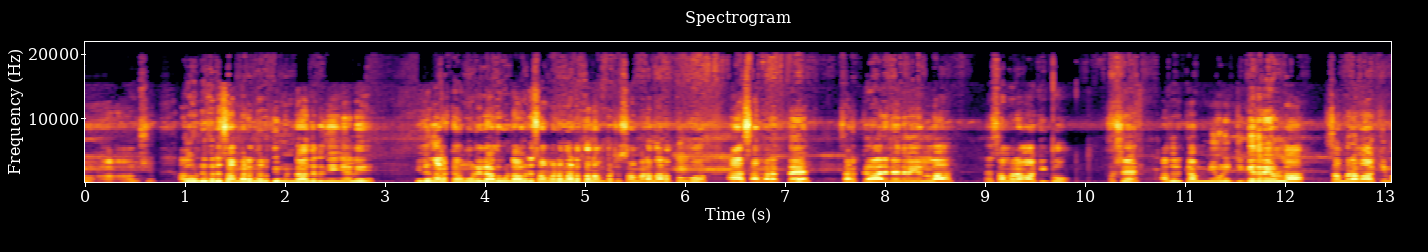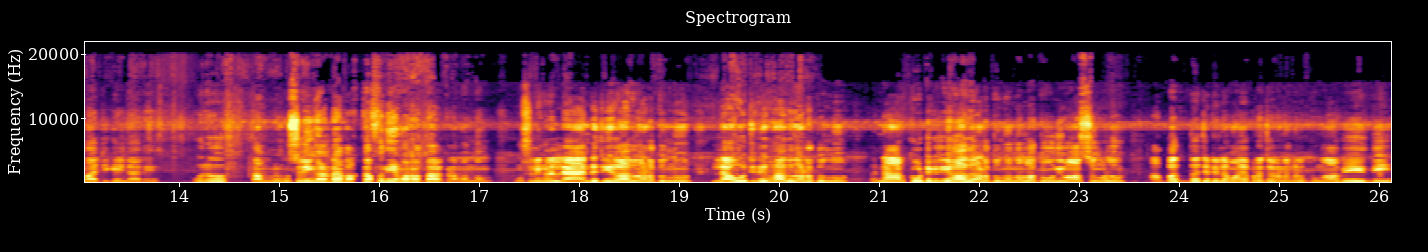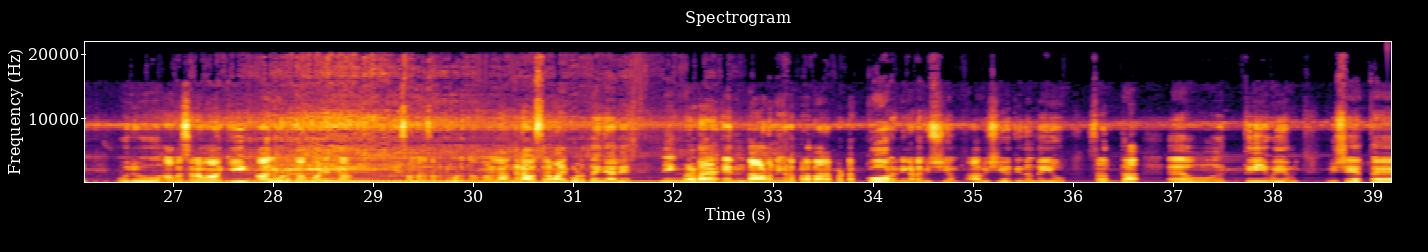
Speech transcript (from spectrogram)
ആവശ്യം. അതുകൊണ്ട് ഇവർ സമരം നിർത്തി മിണ്ടാതിരുന്നു കഴിഞ്ഞാൽ ഇത് നടക്കാൻ പോണില്ല അതുകൊണ്ട് അവർ സമരം നടത്തണം. പക്ഷെ സമരം നടത്തുമ്പോൾ ആ സമരത്തെ സർക്കാരിനെതിരെയുള്ള സമരമാക്കിക്കോ. പക്ഷെ അതൊരു കമ്മ്യൂണിറ്റിക്കെതിരെയുള്ള സമരമാക്കി മാറ്റി കഴിഞ്ഞാൽ ഒരു മുസ്ലിങ്ങളുടെ വക്കഫ് നിയമം റദ്ദാക്കണമെന്നും മുസ്ലിങ്ങൾ ലാൻഡ് ജിഹാദ് നടത്തുന്നു ലവ് ജിഹാദ് നടത്തുന്നു നാർക്കോട്ടിക് ജിഹാദ് നടത്തുന്നു എന്നുള്ള തോന്നിവാസങ്ങളും അബദ്ധജടിലമായ പ്രചരണങ്ങൾക്കും ആ വേദി ഒരു അവസരമാക്കി ആര് കൊടുക്കാൻ പാടില്ല? ഈ സമരസമിതി കൊടുക്കാൻ പാടില്ല. അങ്ങനെ അവസരമായി കൊടുത്തു കഴിഞ്ഞാൽ നിങ്ങളുടെ എന്താണ് നിങ്ങളുടെ പ്രധാനപ്പെട്ട കോർ നിങ്ങളുടെ വിഷയം? ആ വിഷയത്തിൽ നിന്ന് എന്ത് ചെയ്യും? ശ്രദ്ധ തിരിയുകയും വിഷയത്തെ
